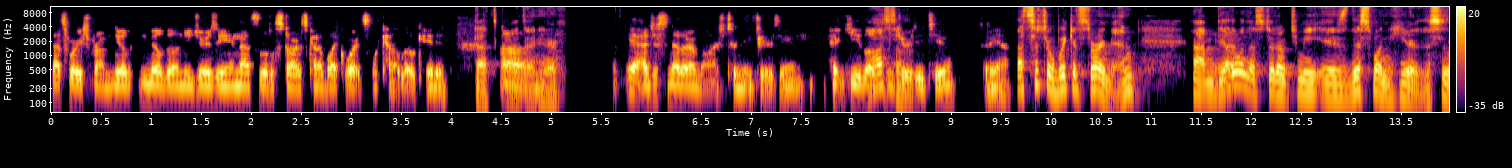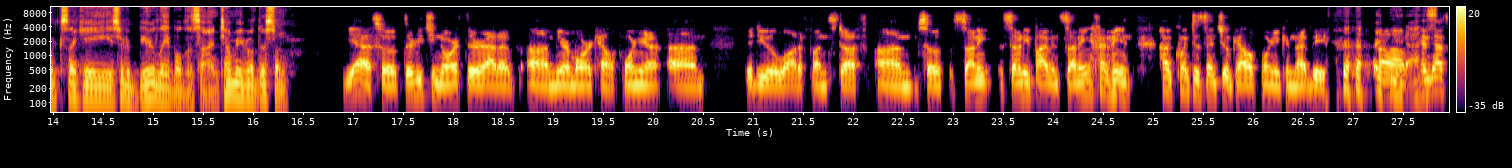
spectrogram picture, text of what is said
That's where he's from, Neil, Millville, New Jersey, and that's the little star. It's kind of like where it's kind of located. That's cool um, here. Yeah, just another homage to New Jersey, and he loves awesome. New Jersey too. So yeah, that's such a wicked story, man. Um, the yeah. other one that stood out to me is this one here. This looks like a sort of beer label design. Tell me about this one. Yeah, so 32 North, they're out of um, Miramar, California. Um, they do a lot of fun stuff. Um, so sunny, 75 and sunny. I mean, how quintessential California can that be? Um, yes. And that's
